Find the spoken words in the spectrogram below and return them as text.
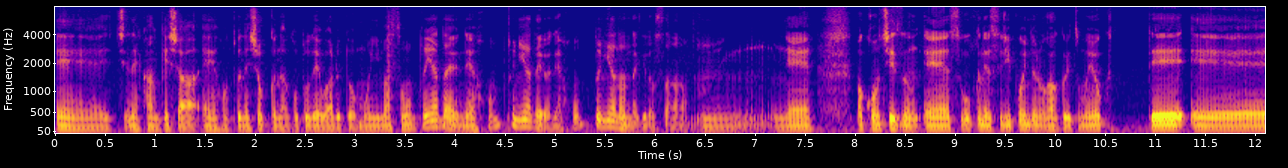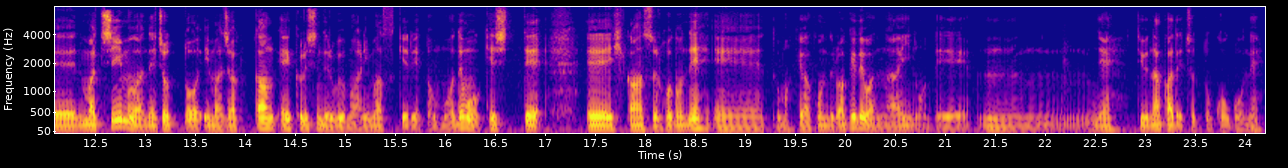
えー、ね、関係者、えー、本当ね、ショックなことではあると思います。本当に嫌だよね。本当に嫌だよね。本当に嫌なんだけどさ、うん、ね、まあ今シーズン、えー、すごくね、スリーポイントの確率も良くて、で、えー、まあ、チームはね、ちょっと今若干、えー、苦しんでる部分もありますけれども、でも決して、えー、悲観するほどね、えー、と、負けが込んでるわけではないので、うん、ね、っていう中でちょっと今後ね、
